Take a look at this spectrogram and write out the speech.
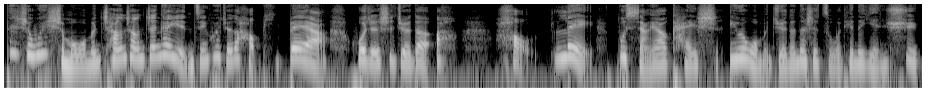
但是为什么我们常常睁开眼睛会觉得好疲惫啊，或者是觉得啊好累，不想要开始？因为我们觉得那是昨天的延续。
